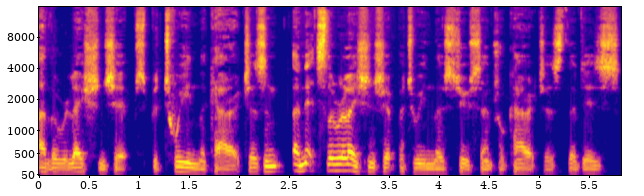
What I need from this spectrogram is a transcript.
and the relationships between the characters. And, and it's the relationship between those two central characters that is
